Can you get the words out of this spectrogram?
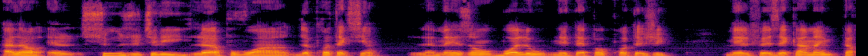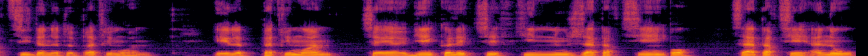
Alors, elles sous-utilisent leur pouvoir de protection. La maison Boileau n'était pas protégée, mais elle faisait quand même partie de notre patrimoine. Et le patrimoine, c'est un bien collectif qui ne nous appartient pas ça appartient à nos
